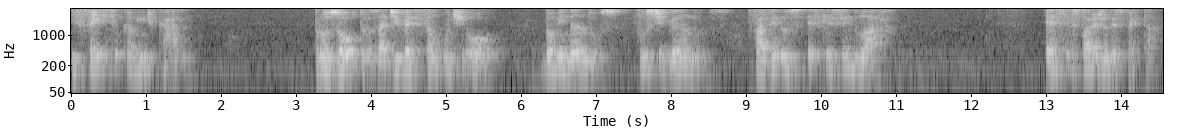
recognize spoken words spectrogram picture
e fez-se o caminho de casa. Para os outros, a diversão continuou, dominando-os, fustigando-os, fazendo-os esquecer do lar. Essa é a história de um despertar.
